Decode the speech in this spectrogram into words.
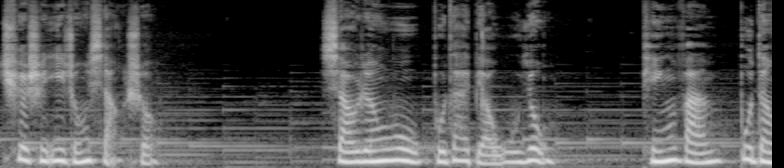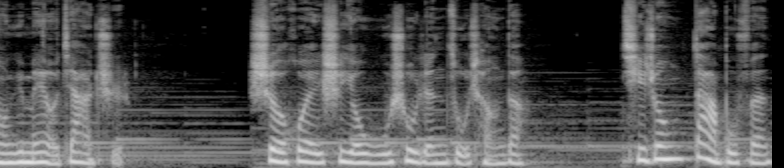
却是一种享受。小人物不代表无用，平凡不等于没有价值。社会是由无数人组成的，其中大部分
